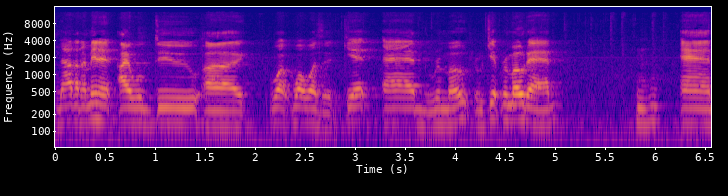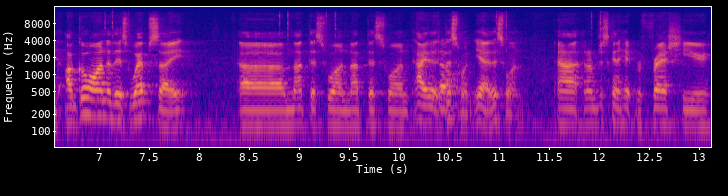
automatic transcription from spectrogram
now that I'm in it, I will do uh, what what was it? Git add remote or Git remote add, Mm-hmm. and I'll go onto this website. Um, not this one, not this one. Ah, yeah, this one. one. Yeah, this one. Uh, and I'm just gonna hit refresh here.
